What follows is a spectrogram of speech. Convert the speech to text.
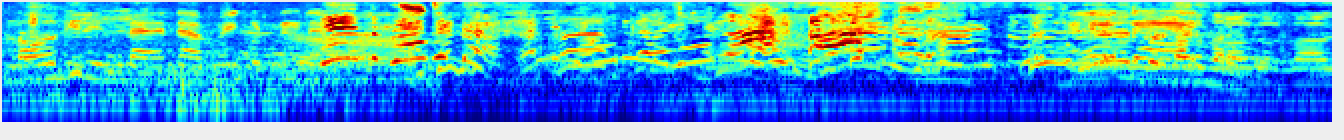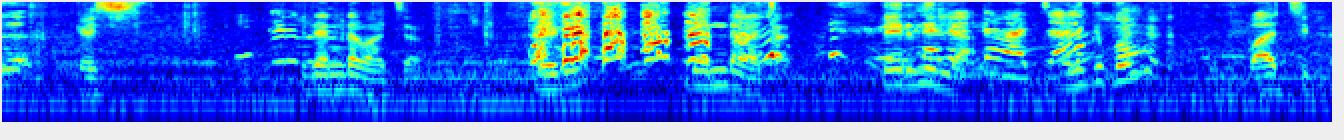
ബ്ലോഗിലില്ല എന്റെ അമ്മയും ഇതെന്റെ വാച്ച. ഇതെന്റെ വാച്ച. തരുന്നില്ല. എനിക്കിപ്പം വാച്ചില്ല.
